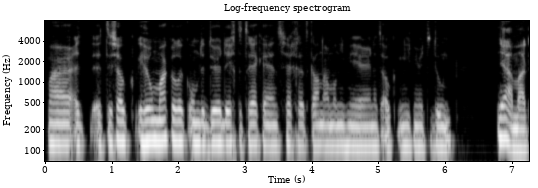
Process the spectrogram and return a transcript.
Maar het, het is ook heel makkelijk om de deur dicht te trekken en te zeggen het kan allemaal niet meer en het ook niet meer te doen. Ja, maar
